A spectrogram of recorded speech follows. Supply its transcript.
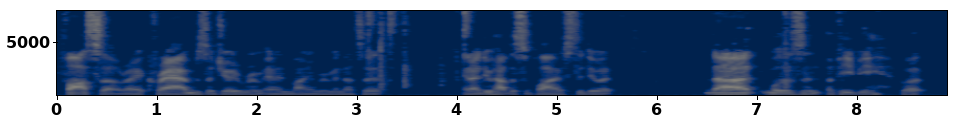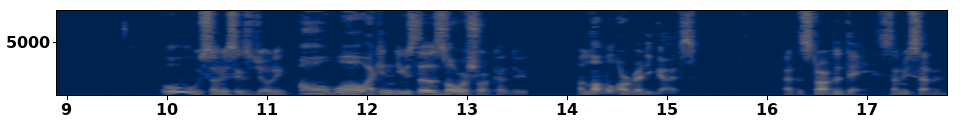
Vasa, right? Crabs, a jury room, and mining room, and that's it. And I do have the supplies to do it. That wasn't a PB, but... Ooh, 76 agility. Oh, whoa, I can use the Zora shortcut, dude. A level already, guys. At the start of the day, 77.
